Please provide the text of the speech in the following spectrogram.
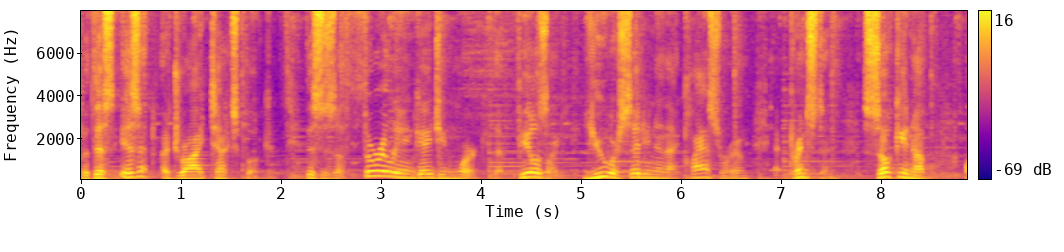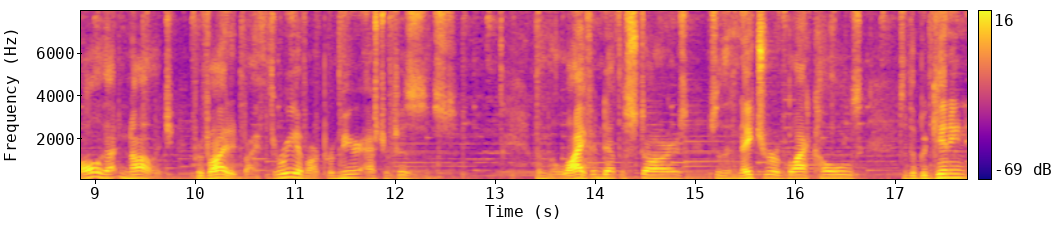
But this isn't a dry textbook. This is a thoroughly engaging work that feels like you are sitting in that classroom at Princeton, soaking up all that knowledge provided by three of our premier astrophysicists. From the life and death of stars, to the nature of black holes, to the beginning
